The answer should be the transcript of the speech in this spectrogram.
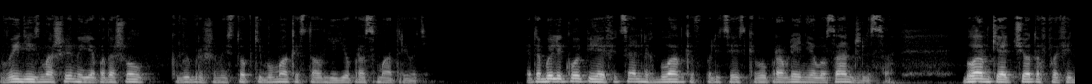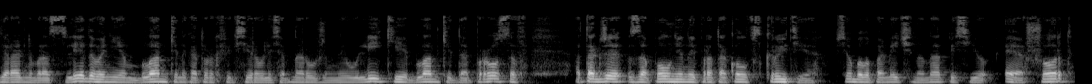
Выйдя из машины, я подошел к выброшенной стопке бумаг и стал ее просматривать. Это были копии официальных бланков полицейского управления Лос-Анджелеса, бланки отчетов по федеральным расследованиям, бланки, на которых фиксировались обнаруженные улики, бланки допросов, а также заполненный протокол вскрытия. Все было помечено надписью «Э Шорт»,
